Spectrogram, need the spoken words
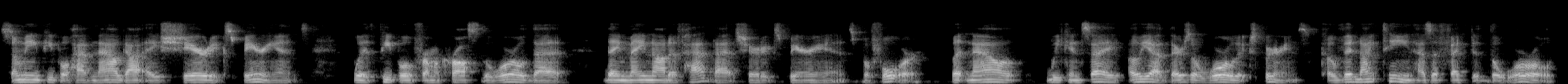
So many people have now got a shared experience with people from across the world that they may not have had that shared experience before. But now we can say, oh, yeah, there's a world experience. COVID 19 has affected the world.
